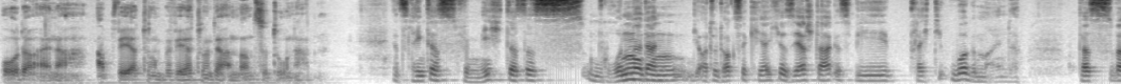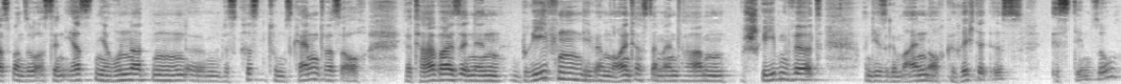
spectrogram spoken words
oder einer Abwertung, Bewertung der anderen zu tun hatten. Jetzt klingt das für mich, dass es im Grunde dann die orthodoxe Kirche sehr stark ist wie vielleicht die Urgemeinde das, was man so aus den ersten Jahrhunderten ähm, des Christentums kennt, was auch ja teilweise in den Briefen, die wir im Neuen Testament haben, beschrieben wird, an diese Gemeinden auch gerichtet ist. Ist dem so?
